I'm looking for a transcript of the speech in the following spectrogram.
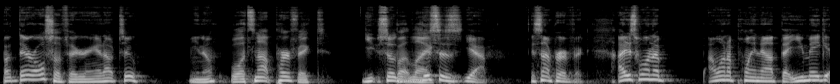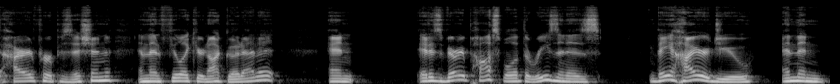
But they're also figuring it out too. You know. Well, it's not perfect. You, so But, like- this is yeah, it's not perfect. I just want to I want to point out that you may get hired for a position and then feel like you're not good at it, and it is very possible that the reason is they hired you and then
